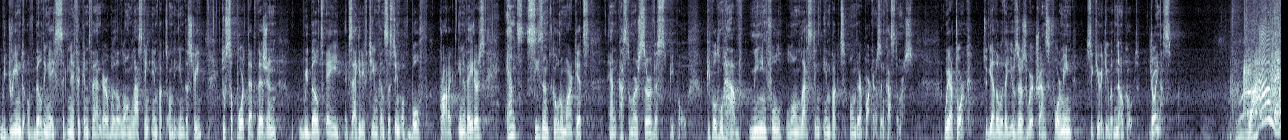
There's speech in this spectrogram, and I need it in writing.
we dreamed of building a significant vendor with a long-lasting impact on the industry. To support that vision, we built a executive team consisting of both product innovators and seasoned go-to-markets and customer service people, people who have meaningful, long-lasting impact on their partners and customers. We are Torq. Together with the users, we're transforming security with no code. Join us. Wow, man.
